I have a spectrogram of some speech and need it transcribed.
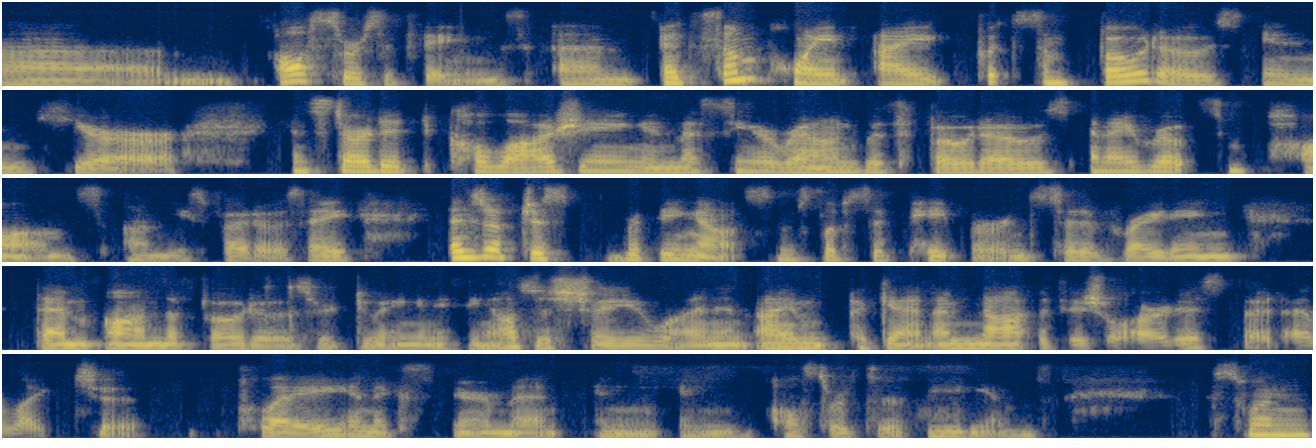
um, all sorts of things. Um, at some point, I put some photos in here and started collaging and messing around with photos. And I wrote some poems on these photos. I ended up just ripping out some slips of paper instead of writing them on the photos or doing anything. I'll just show you one. And I'm, again, I'm not a visual artist, but I like to play and experiment in, in all sorts of mediums. This one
